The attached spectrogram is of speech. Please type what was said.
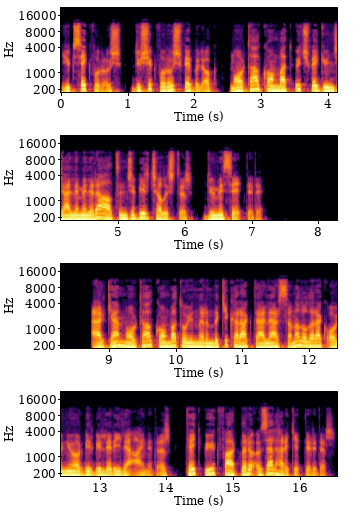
yüksek vuruş, düşük vuruş ve blok, Mortal Kombat 3 ve güncellemeleri 6. bir çalıştır, düğmesi ekledi. Erken Mortal Kombat oyunlarındaki karakterler sanal olarak oynuyor birbirleriyle aynıdır, tek büyük farkları özel hareketleridir.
